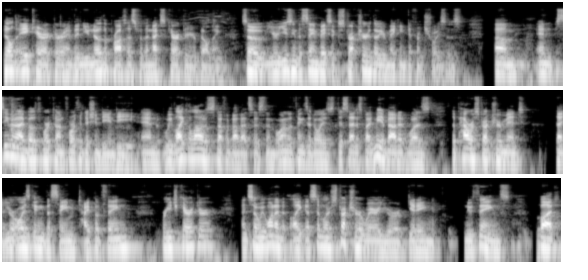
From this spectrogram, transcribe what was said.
build a character and then you know the process for the next character you're building. So you're using the same basic structure though you're making different choices. Um, and Steve and I both worked on fourth edition D and D, and we liked a lot of stuff about that system. But one of the things that always dissatisfied me about it was the power structure meant that you're always getting the same type of thing for each character. And so we wanted like a similar structure where you're getting new things, but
